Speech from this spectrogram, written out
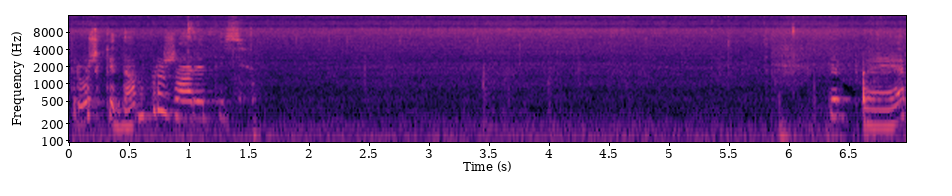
Трошки дам прожаритись. Тепер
